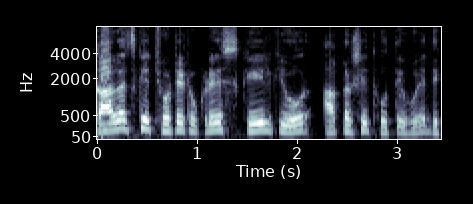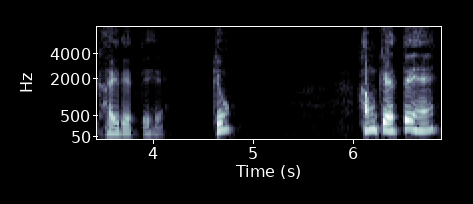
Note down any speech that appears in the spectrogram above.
कागज़ के छोटे टुकड़े स्केल की ओर आकर्षित होते हुए दिखाई देते हैं। क्यों? हम कहते हैं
